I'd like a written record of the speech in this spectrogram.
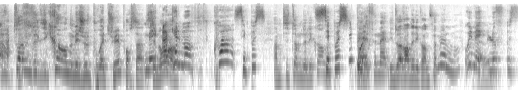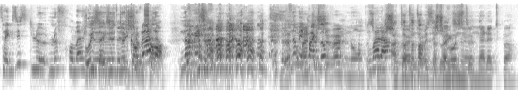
un tome de licorne, mais je pourrais tuer pour ça. mais C'est bon, à hein. quel moment Quoi? C'est possible. Un petit tome de licorne. C'est possible. Pour les femelles. Il doit avoir des licornes femelles, non? Oui, mais oui. le, ça existe le, le fromage Oui, de, ça existe de des licornes, cheval. Sarah. Non mais non mais Fromage par de exemple. cheval, non. Parce Voilà. Que les Attends, attends, mais ça doit chevaux exister. ne- n'allaitent pas.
